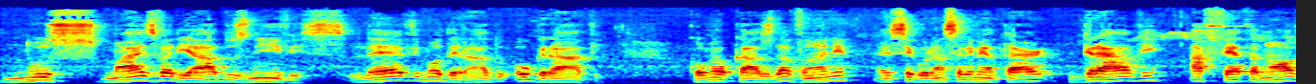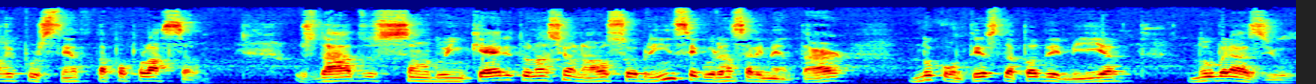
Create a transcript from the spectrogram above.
nos mais variados níveis, leve, moderado ou grave como é o caso da Vânia, a insegurança alimentar grave afeta 9% da população. Os dados são do Inquérito Nacional sobre Insegurança Alimentar no contexto da pandemia no Brasil,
